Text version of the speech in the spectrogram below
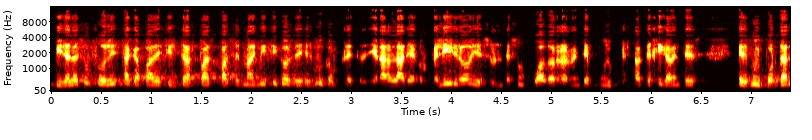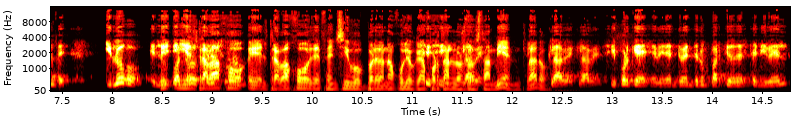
Vidal es un futbolista capaz de filtrar pas- pases magníficos, es muy completo, llegar al área con peligro y es un, es un jugador realmente muy estratégicamente es, es muy importante. Y luego, en Y, y el 4-2-3-1, trabajo, el trabajo defensivo, perdona Julio, que Sí, sí, aportan los clave. dos también, claro. Clave, clave. Sí, porque evidentemente en un partido de este nivel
